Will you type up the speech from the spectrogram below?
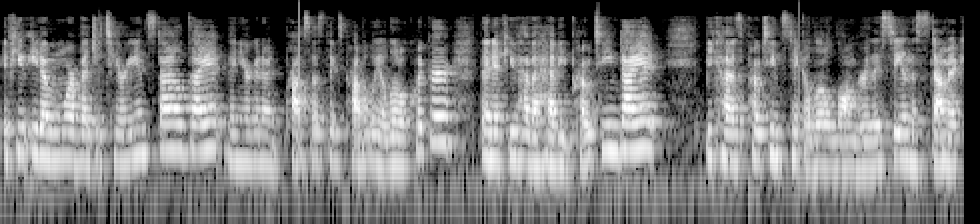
If you eat a more vegetarian style diet, then you're going to process things probably a little quicker than if you have a heavy protein diet because proteins take a little longer. They stay in the stomach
